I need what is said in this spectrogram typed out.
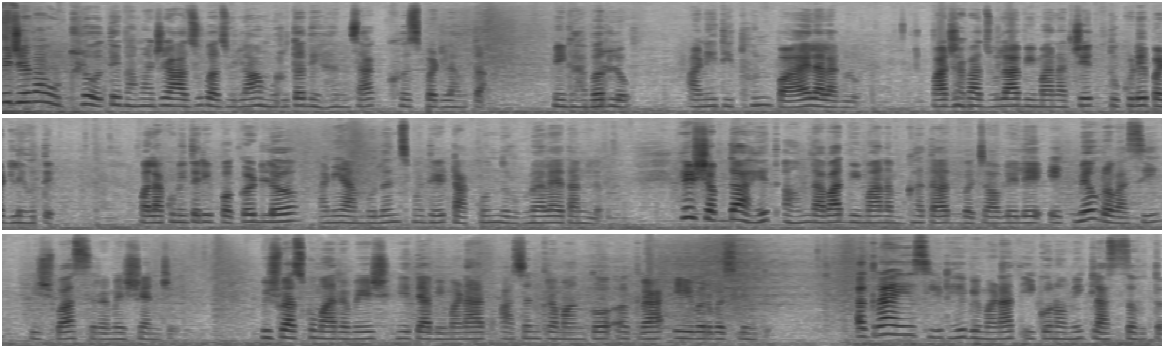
मी जेव्हा उठलो तेव्हा माझ्या आजूबाजूला मृतदेहांचा खस पडला होता. मी घाबरलो आणि तिथून पळायला लागलो. माझ्या बाजूला विमानाचे तुकडे पडले होते. मला कुणीतरी पकडलं आणि ॲम्ब्युलन्समध्ये टाकून रुग्णालयात आणलं. हे शब्द आहेत अहमदाबाद विमान अपघातात बचावलेले एकमेव प्रवासी विश्वास रमेश यांचे. विश्वासकुमार रमेश हे त्या विमानात आसन क्रमांक अकरा एवर बसले होते. अकरा ए सीट हे विमानात इकॉनॉमी क्लासचं होतं.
